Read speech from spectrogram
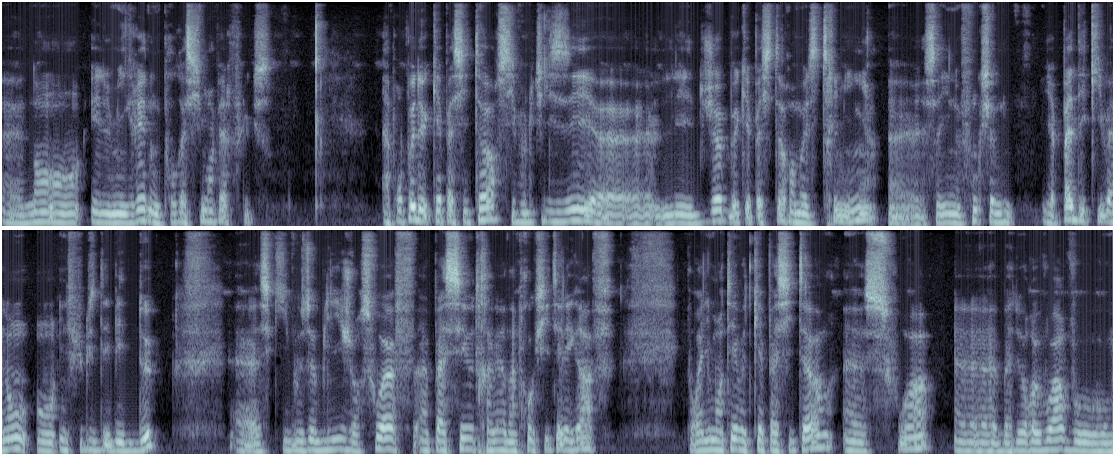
et de migrer donc progressivement vers Flux. À propos de Capacitor, si vous l'utilisez les jobs Capacitor en mode streaming, ça ne fonctionne il n'y a pas d'équivalent en InfluxDB2, euh, ce qui vous oblige soit à passer au travers d'un proxy télégraphe pour alimenter votre capacitor, euh, soit euh, bah, de revoir vos,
